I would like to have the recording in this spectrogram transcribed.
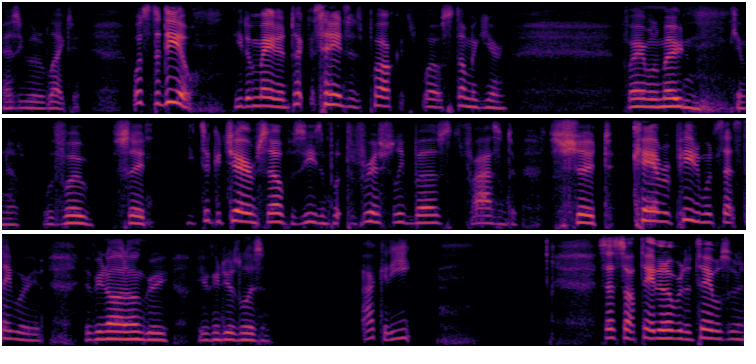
as he would have liked to. What's the deal? he demanded and tucked his hands in his pockets while his stomach yearned. Family meeting, came out with food. Sit. He took a chair himself as easy and put the freshly buzzed fries onto. Sit. Can't repeat it once that stayed where he is. If you're not hungry, you can just listen. I could eat. Seth sauteed it over the table so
